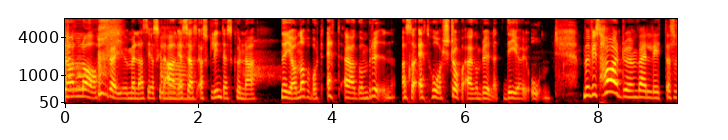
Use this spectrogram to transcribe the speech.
jag, jag lasrar ju, men alltså jag, skulle aldrig, alltså, jag, jag skulle inte ens kunna... När jag noppar bort ett ögonbryn, alltså ett hårstrå på ögonbrynet, det gör ju ont. Men visst har du en väldigt alltså,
